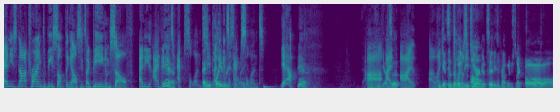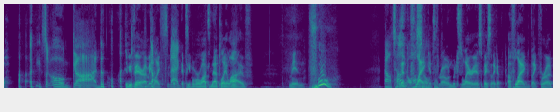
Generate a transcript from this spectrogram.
and he's not trying to be something else he's like being himself and he i think Yeah. it's excellent And he I played think it's recently. excellent yeah. Yeah. uh, I. I i like He gets it that when DTR gets hit, he's probably just like, oh. he's like oh god To be fair, I mean, like, smacked. if people were watching that play live, I mean, Whew. I'll tell you also, flag gets thrown, which is hilarious. Basically, like a, a flag, like for a,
